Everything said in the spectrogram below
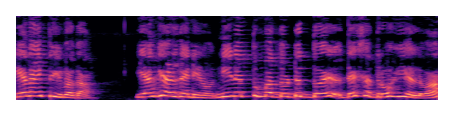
ಏನಾಯ್ತು ಇವಾಗ? ಹೆಂಗ್ ಹೇಳ್ದೆ ನೀನು? ನೀನೇ ತುಂಬಾ ದೊಡ್ಡ ದೇಶ ದೇಶದ್ರೋಹಿ ಅಲ್ವಾ?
